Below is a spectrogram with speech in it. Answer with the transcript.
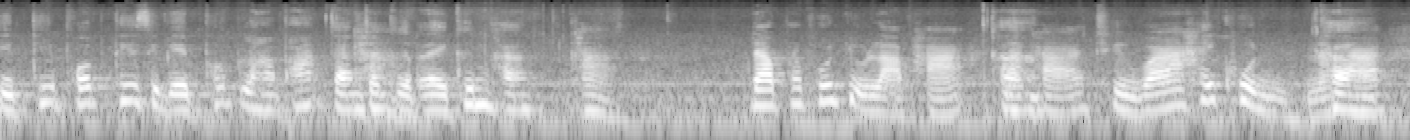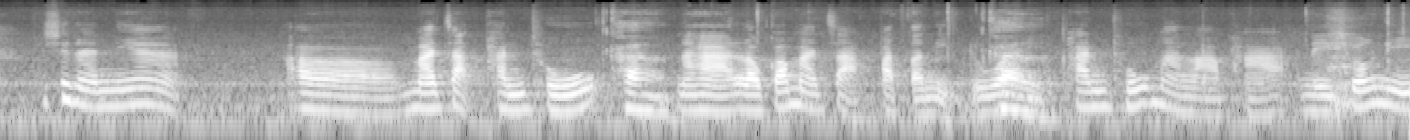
ถิตที่ภพที่11ภพลาภะอาจารย์จะเกิดอะไรขึ้นคะ ค่ะ ดาวพระพุธอยู่ลาภะค่ะนะคะ ถือว่าให้คุณนะค่ะคะเพราะฉะนั้นเนี่ยเอ่อมาจากพันธุค่ะนะคะเราก็มาจากปัตตนิด้วยค่ะพันธุมาลาภะในช่วงนี้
